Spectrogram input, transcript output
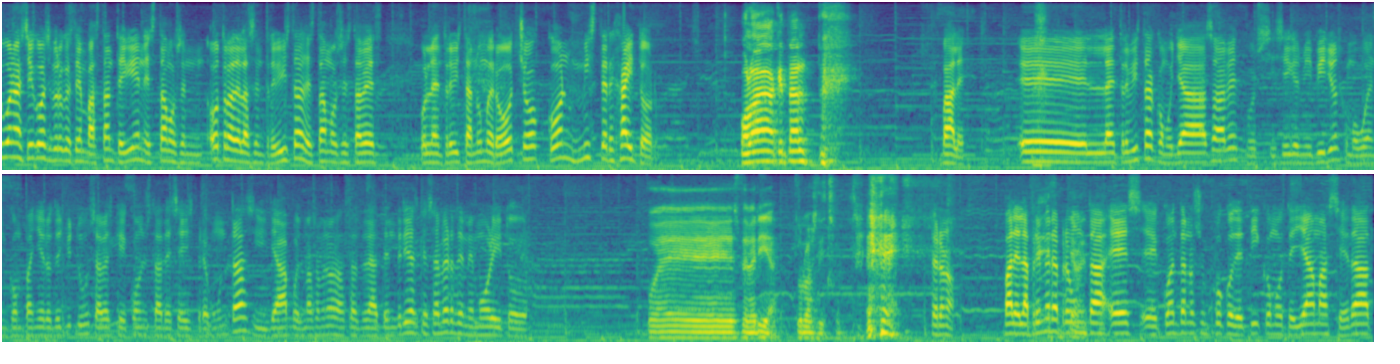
buenas chicos, espero que estén bastante bien. Estamos en otra de las entrevistas. Estamos esta vez con la entrevista número 8 con Mr. Haitor. Hola, ¿qué tal? Vale. Eh, la entrevista, como ya sabes, pues si sigues mis vídeos como buen compañero de YouTube, sabes que consta de 6 preguntas y ya pues más o menos hasta te la tendrías que saber de memoria y todo. Pues debería, tú lo has dicho. Pero no. Vale, la primera pregunta es, eh, cuéntanos un poco de ti, cómo te llamas, edad,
